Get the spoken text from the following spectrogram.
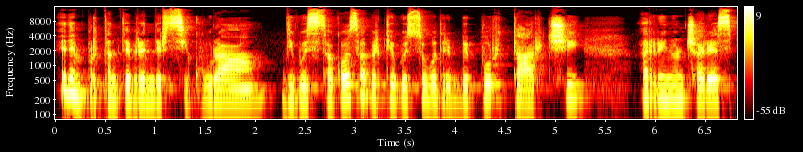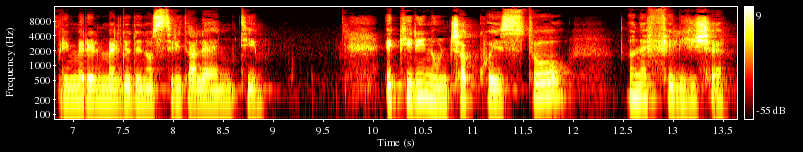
ed è importante prendersi cura di questa cosa perché questo potrebbe portarci a rinunciare a esprimere il meglio dei nostri talenti. E chi rinuncia a questo non è felice,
